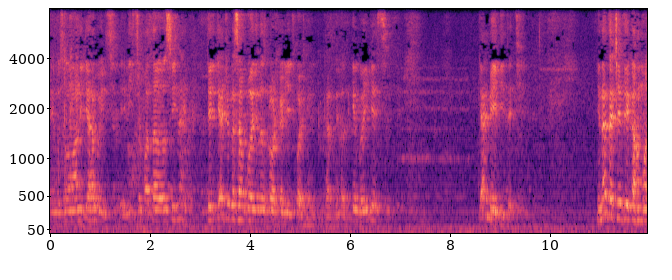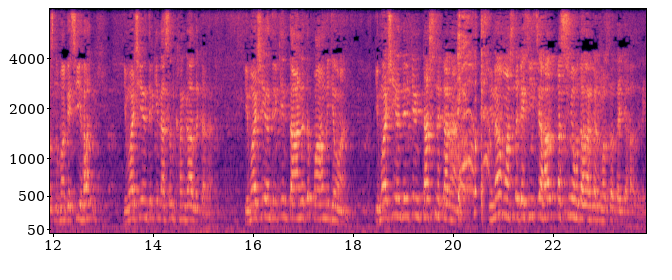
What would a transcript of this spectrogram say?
اے مسلمان، کیا گئی یہ پتہ سی نا۔ تیل کیا گژھان بٲدِنس برونٛٹھ کَنۍ یِتھ پٲٹھۍ کرنہٕ خٲطرٕ کیٛاہ گٔے گژھِ کیٛاہ میلی تَتہِ یہِ نا تَتہِ چھِ بیٚیہِ کانٛہہ مسلہٕ ما گژھِ یہِ حال۔ یِم ہا چھِ أنٛدرۍ کِنۍ اَصٕل کھنٛگالہٕ کران یم أندر کن تان تو پام دان یم أندر کن ٹس نکران یہ مسئلہ گی ٹھیک حل قسم خدا اگر مسئلہ تتہ حل گی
